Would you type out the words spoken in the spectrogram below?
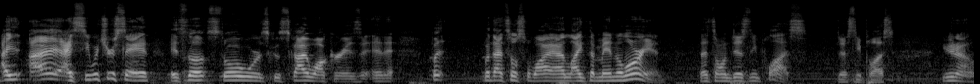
I, I I see what you're saying. It's not Star Wars because Skywalker is in it, but but that's also why I like the Mandalorian. That's on Disney Plus. Disney Plus. You know,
